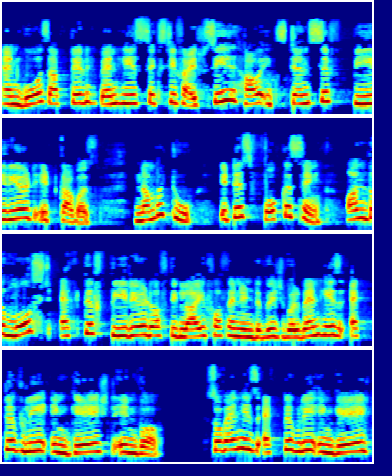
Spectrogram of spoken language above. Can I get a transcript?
and goes up till when he is 65. See how extensive period it covers. Number 2, it is focusing on the most active period of the life of an individual ویز ایکلی انگیزڈلی engaged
